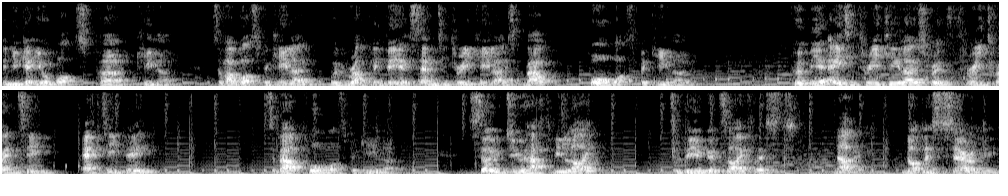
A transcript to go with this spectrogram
and you get your watts per kilo. So my watts per kilo would roughly be at 73 kilos, about 4 watts per kilo. Put me at 83 kilos with 320 FTP, it's about 4 watts per kilo. So do you have to be light to be a good cyclist? No, not necessarily.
